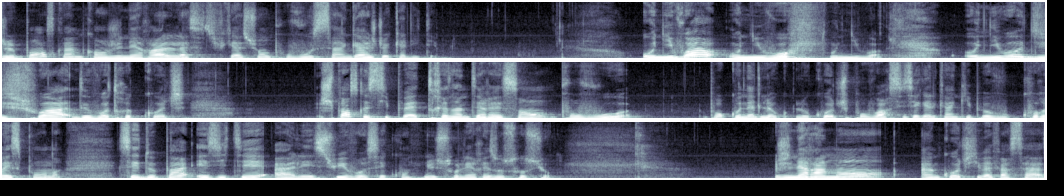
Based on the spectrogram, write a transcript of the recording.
je pense quand même qu'en général, la certification pour vous, c'est un gage de qualité. Au niveau, au au niveau, au niveau du choix de votre coach, je pense que ce peut être très intéressant pour vous, pour connaître le, coach, pour voir si c'est quelqu'un qui peut vous correspondre, c'est de ne pas hésiter à aller suivre ses contenus sur les réseaux sociaux. Généralement, un coach, il va faire sa,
